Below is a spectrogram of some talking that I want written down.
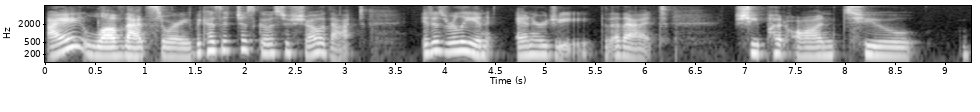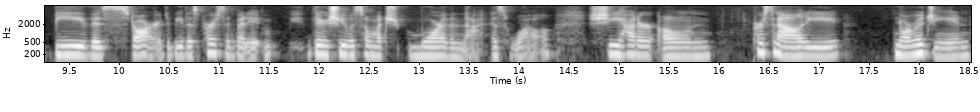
I love that story because it just goes to show that it is really an energy that she put on to be this star, to be this person, but it there she was so much more than that as well. She had her own personality, Norma Jean,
